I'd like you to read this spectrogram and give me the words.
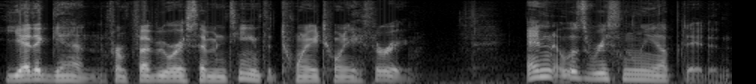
yet again from February 17th, 2023 and it was recently updated.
